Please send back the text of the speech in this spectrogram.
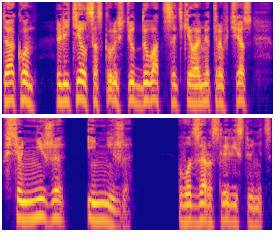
Так он летел со скоростью двадцать километров в час все ниже и ниже. Вот заросли лиственниц.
